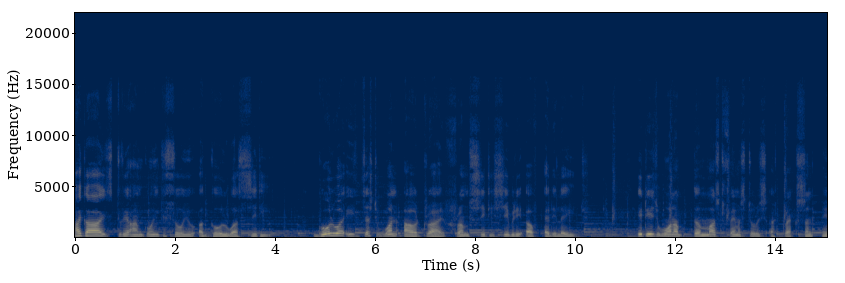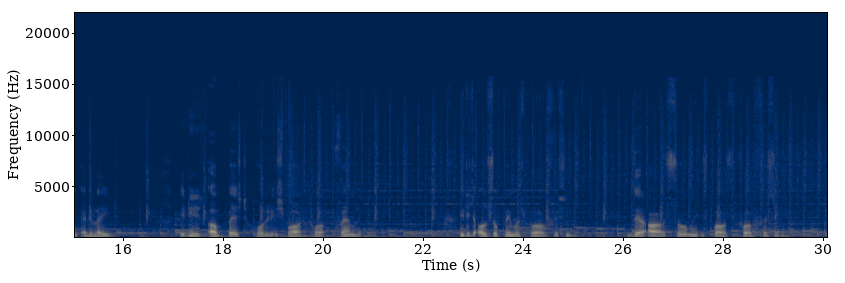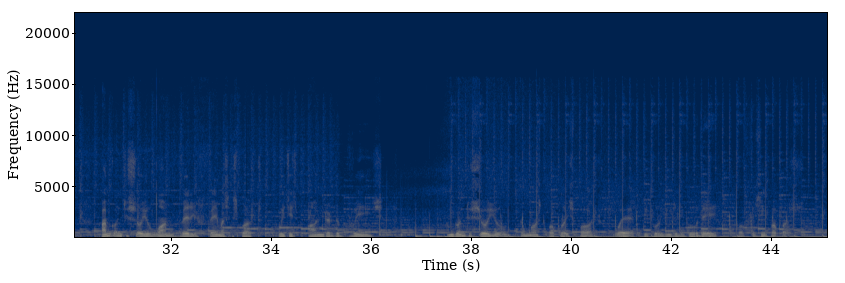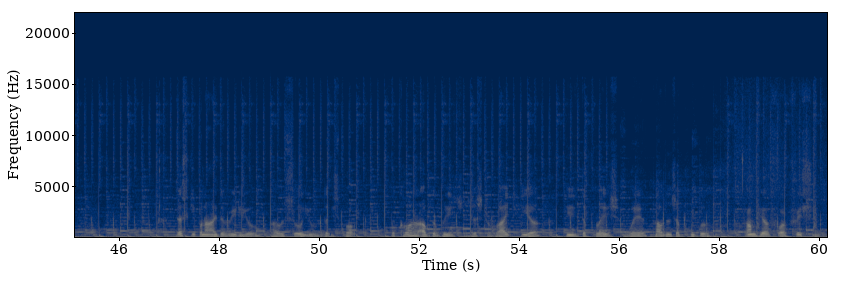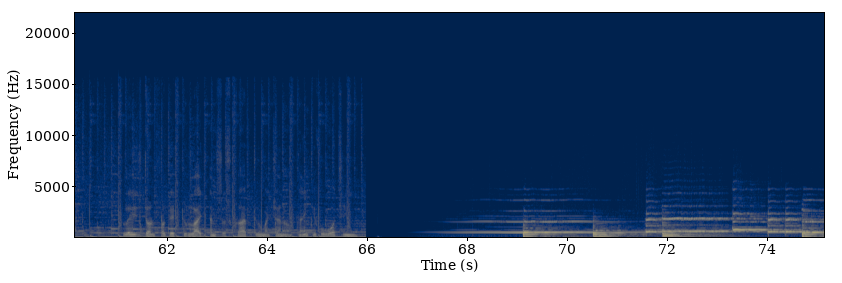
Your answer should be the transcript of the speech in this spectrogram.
Hi guys, today I'm going to show you a Goolwa city. Goolwa is just one hour drive from city CBD of Adelaide. It is one of the most famous tourist attraction in Adelaide. It is a best holiday spot for family. It is also famous for fishing. There are so many spots for fishing. I'm going to show you one very famous spot which is under the bridge. I'm going to show you the most popular spot where people usually go there for fishing purpose. Just keep an eye the video, I will show you the spot. The corner of the bridge just right here is the place where thousands of people come here for fishing. Please don't forget to like and subscribe to my channel. Thank you for watching. thank you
